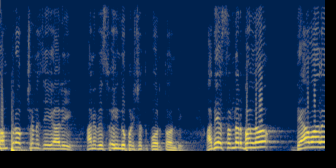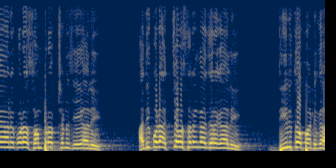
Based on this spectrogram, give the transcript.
సంప్రోక్షణ చేయాలి అని విశ్వ హిందూ పరిషత్ కోరుతోంది. అదే సందర్భంలో దేవాలయాన్ని కూడా సంప్రోక్షణ చేయాలి. అది కూడా అత్యవసరంగా జరగాలి. దీనితో పాటుగా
